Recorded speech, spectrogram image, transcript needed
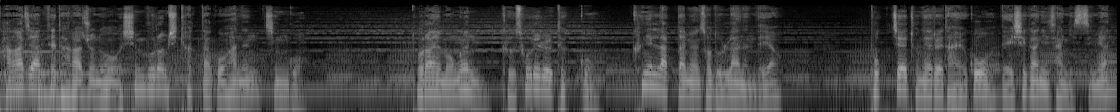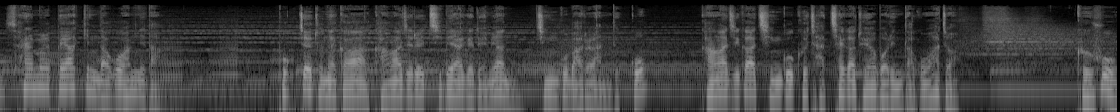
강아지한테 달아준 후 심부름 시켰다고 하는 진구. 도라에몽은 그 소리를 듣고 큰일 났다면서 놀라는데요. 복제 두뇌를 달고 4시간 이상 있으면 삶을 빼앗긴다고 합니다. 복제 두뇌가 강아지를 지배하게 되면 진구 말을 안 듣고 강아지가 진구 그 자체가 되어버린다고 하죠. 그 후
